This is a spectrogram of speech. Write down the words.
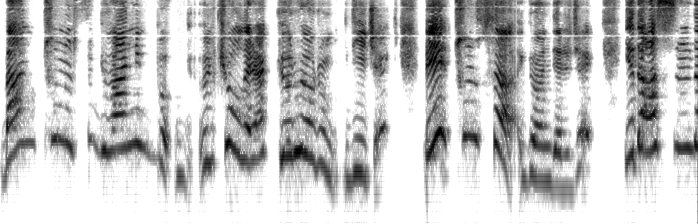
ben Tunus'u güvenli ülke olarak görüyorum diyecek ve Tunus'a gönderecek. Ya da aslında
